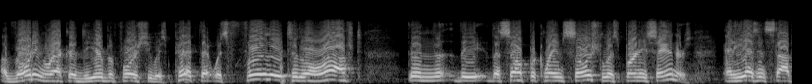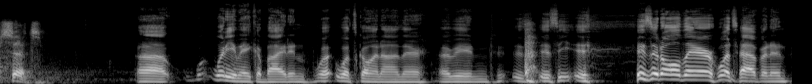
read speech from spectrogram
a voting record the year before she was picked that was further to the left than the, the, the self-proclaimed socialist Bernie Sanders. And he hasn't stopped since. Uh, what do you make of Biden? What, what's going on there? I mean, is, is he... Is it all there? What's happening?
